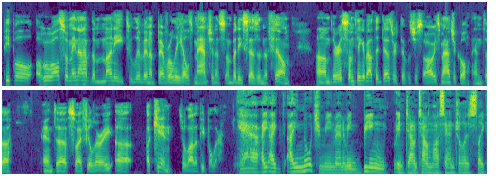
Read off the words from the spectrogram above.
people who also may not have the money to live in a Beverly Hills mansion, as somebody says in the film. Um, there is something about the desert that was just always magical, and uh, and uh, so I feel very uh, akin to a lot of people there. Yeah, I, I I know what you mean, man. I mean, being in downtown Los Angeles, like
